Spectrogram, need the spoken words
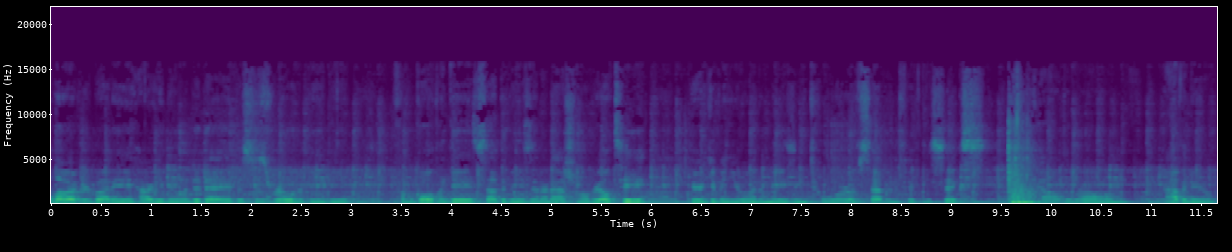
Hello everybody, how are you doing today? This is Roh Habibi from Golden Gate Sotheby's International Realty, here giving you an amazing tour of 756 Calderon Avenue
